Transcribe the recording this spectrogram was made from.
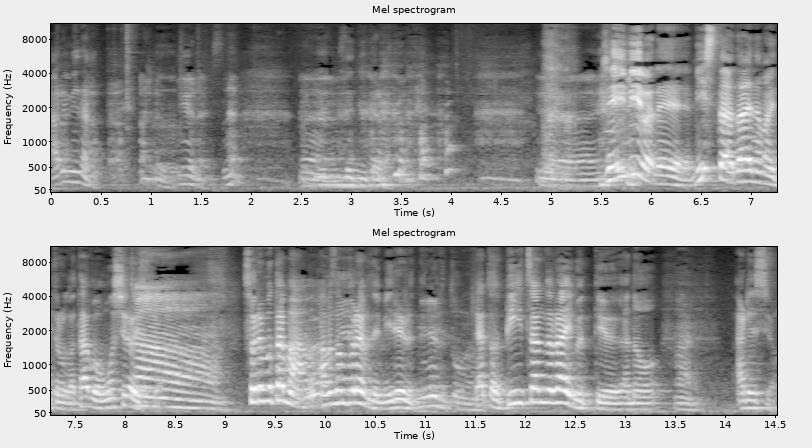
あれ見えなかった。見えないですね。全然似てない JB はねミスター。ダイナマイトの方が多分面白いですよ。あそれも多分アマゾンプライムで見れるんで。見れると思います。であとビーツライムっていうあのあはい。あれですよ。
